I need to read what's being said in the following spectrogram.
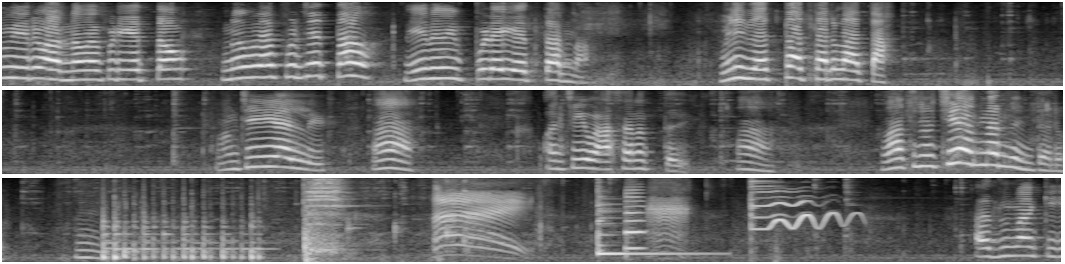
మీరు అన్నం ఎప్పుడు చేస్తావు? నువ్వు ఎప్పుడు చేస్తావు? నేను ఇప్పుడే చేస్తాను నేను చేస్తా తర్వాత. మంచిగా చేయాలి. మంచి వాసన వస్తుంది వాసన వచ్చి అందరు తింటారు. అది నాకు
